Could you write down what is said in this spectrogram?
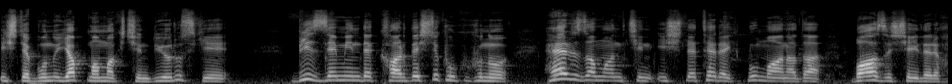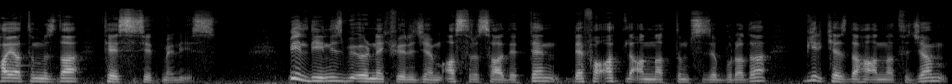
İşte bunu yapmamak için diyoruz ki biz zeminde kardeşlik hukukunu her zaman için işleterek bu manada bazı şeyleri hayatımızda tesis etmeliyiz. Bildiğiniz bir örnek vereceğim asr-ı saadetten defaatle anlattım size burada bir kez daha anlatacağım.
